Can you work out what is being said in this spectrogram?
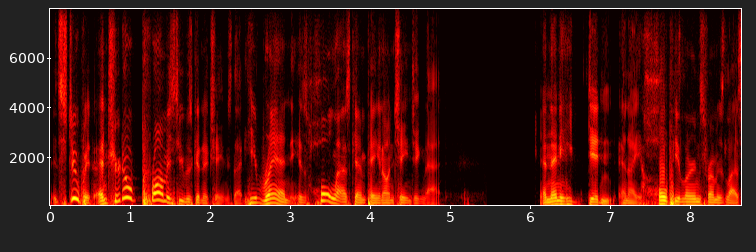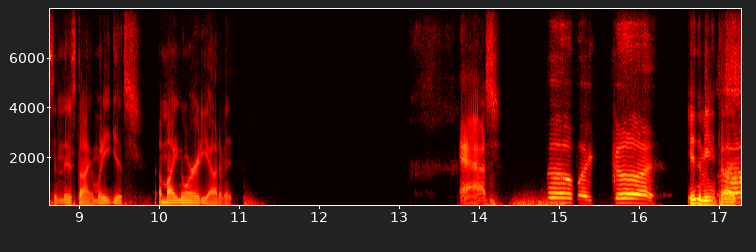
It's stupid. And Trudeau promised he was going to change that. He ran his whole last campaign on changing that, and then he didn't. And I hope he learns from his lesson this time when he gets a minority out of it. Ass. Oh my god. In the meantime,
